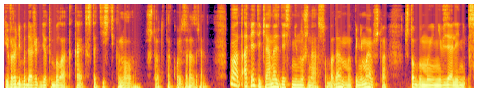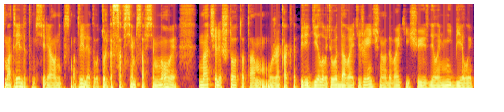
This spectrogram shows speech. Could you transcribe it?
И вроде бы даже где-то была какая-то статистика новая, что-то такое из разряда. Ну, опять-таки, она здесь не нужна особо, да, мы понимаем, что что бы мы не взяли, не посмотрели, там, сериал не посмотрели, это вот только совсем-совсем новые начали что-то там уже как-то переделывать, вот давайте женщину, а давайте еще ее сделаем не белой,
